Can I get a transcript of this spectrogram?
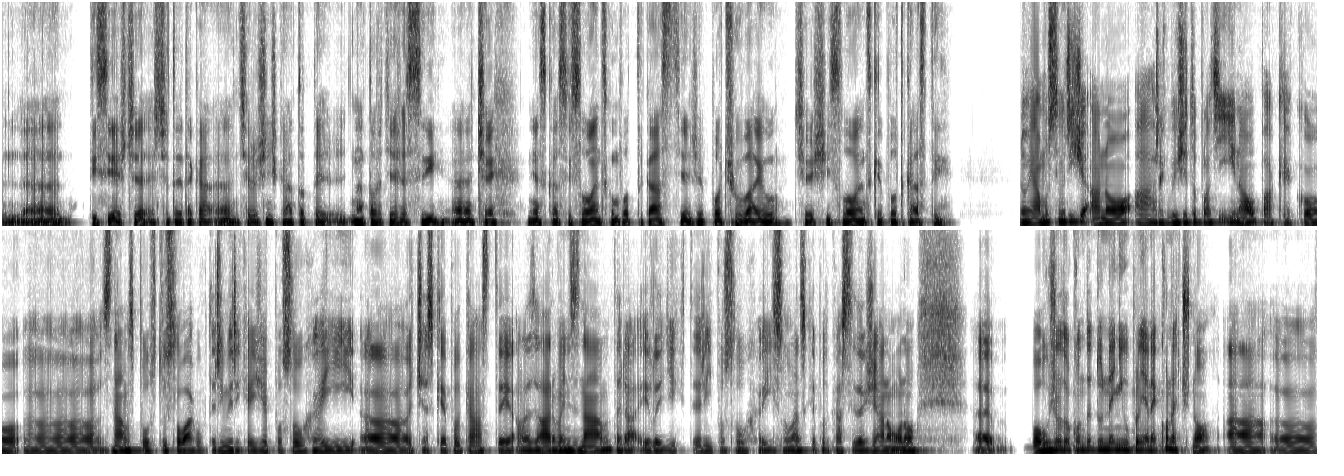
uh, ty si ešte, ešte to je taká e, čerošnička na torte, na torte, že si uh, Čech, dneska si v slovenskom podcaste, že počúvajú Češi slovenské podcasty. No já musím říct, že ano a řekl bych, že to platí i naopak. Jako, uh, znám spoustu Slováků, kteří mi říkají, že poslouchají uh, české podcasty, ale zároveň znám teda i lidi, kteří poslouchají slovenské podcasty. Takže ano, ono, uh, bohužel to kontentu není úplně nekonečno a uh,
